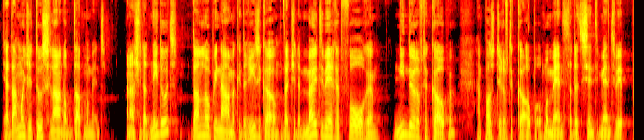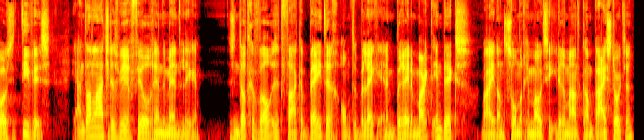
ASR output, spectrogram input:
ja, dan moet je toeslaan op dat moment. En als je dat niet doet, dan loop je namelijk het risico dat je de meute weer gaat volgen, niet durft te kopen en pas durft te kopen op het moment dat het sentiment weer positief is. Ja, en dan laat je dus weer veel rendement liggen. Dus in dat geval is het vaker beter om te beleggen in een brede marktindex, waar je dan zonder emotie iedere maand kan bijstorten.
